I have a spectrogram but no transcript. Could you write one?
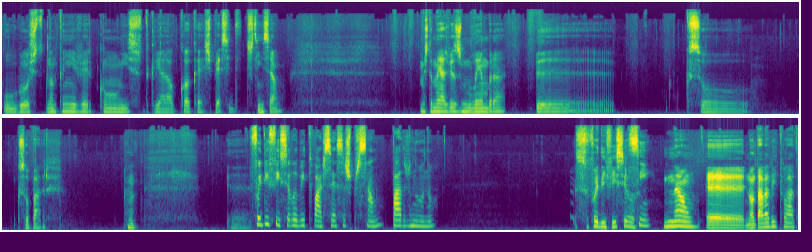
o gosto não tem a ver com isso, de criar algo, qualquer espécie de distinção. Mas também às vezes me lembra uh, que sou que sou padre. Foi difícil habituar-se a essa expressão, Padre Nuno? Se foi difícil? Sim. Não, uh, não estava habituado.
